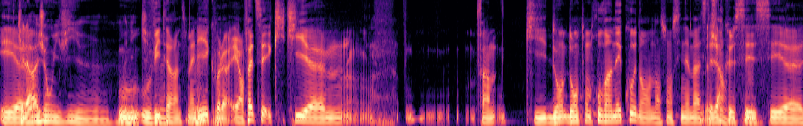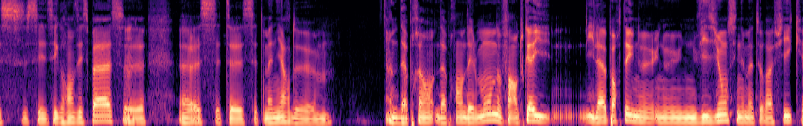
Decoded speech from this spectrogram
Et, est la euh, région où il vit. euh, où, Malik. où vit Ouais. Terrence Malick, Mm. voilà. Et en fait, c'est qui, qui euh, enfin, qui dont, dont on trouve un écho dans, dans son cinéma. C'est-à-dire que Mm. euh, ces grands espaces, Mm. euh, euh, cette cette manière de d'appréhend- d'appréhender le monde. Enfin, en tout cas, il, il a apporté une, une, une vision cinématographique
